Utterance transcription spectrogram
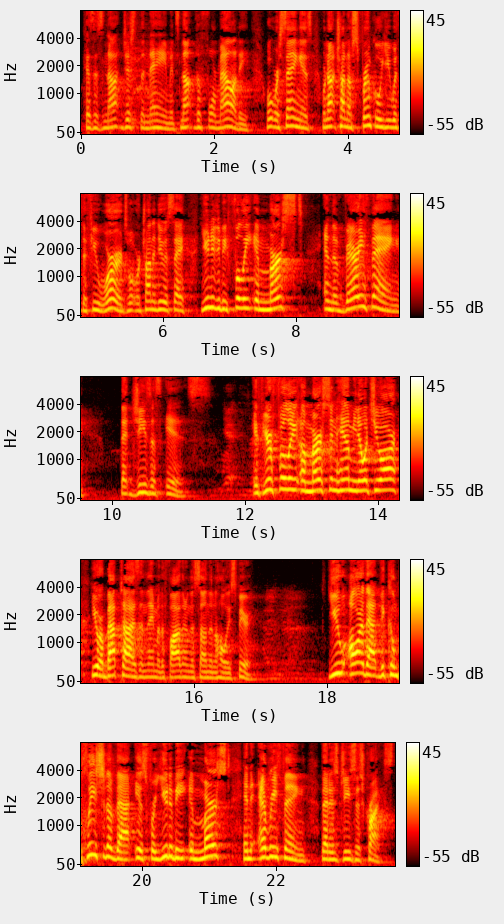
Because it's not just the name, it's not the formality. What we're saying is, we're not trying to sprinkle you with a few words. What we're trying to do is say, you need to be fully immersed in the very thing that Jesus is. If you're fully immersed in Him, you know what you are? You are baptized in the name of the Father and the Son and the Holy Spirit. You are that. The completion of that is for you to be immersed in everything that is Jesus Christ.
